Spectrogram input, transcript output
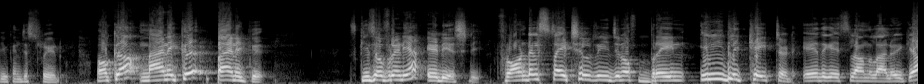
you can just read നോക്കുക. Manic panic schizophrenia A D H D frontal striatal region of brain implicated ഏത് കേസിലാണെന്നുള്ള ആലോചിക്കുക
